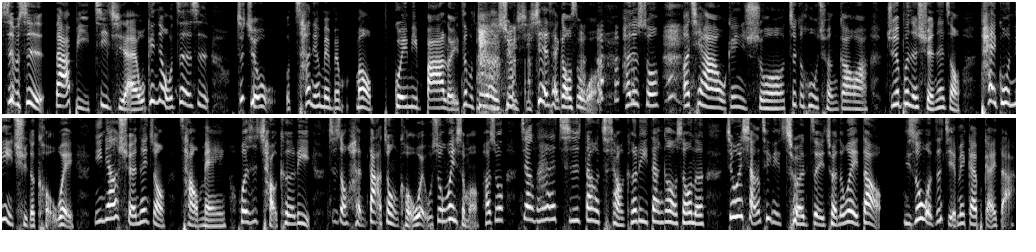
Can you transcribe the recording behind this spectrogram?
是不是？大家笔记起来。我跟你讲，我真的是就觉得我差点要没被把我闺蜜扒了，这么重要的讯息，现在才告诉我。他就说，而且啊，我跟你说，这个护唇膏啊，绝对不能选那种太过逆取的口味，你一定要选那种草莓或者是巧克力这种很大众口味。我说为什么？他说这样他在吃到巧克力蛋糕的时候呢，就会想起你唇嘴唇的味道。你说我这姐妹该不该打？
